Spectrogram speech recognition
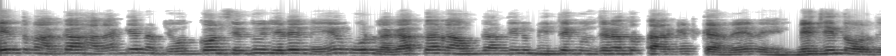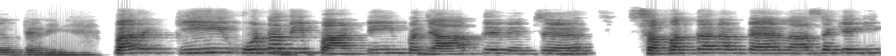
ਇਹ ਧਮਾਕਾ ਹਾਲਾਂਕਿ ਨਵਜੋਤ ਕੌਰ ਸਿੱਧੂ ਜਿਹੜੇ ਨੇ, ਉਹ ਲਗਾਤਾਰ ਰਾਹੁਲ ਗਾਂਧੀ ਨੂੰ ਬੀਤੇ ਕੁਝ ਦਿਨਾਂ ਤੋਂ ਟਾਰਗੇਟ ਕਰ ਰਹੇ ਨੇ, ਨਿੱਜੀ ਤੌਰ ਦੇ ਉੱਤੇ ਵੀ। ਪਰ ਕੀ ਉਹਨਾਂ ਦੀ ਪਾਰਟੀ ਪੰਜਾਬ ਦੇ ਵਿੱਚ ਸਫਲਤਾ ਨਾਲ ਪੈਰ ਲਾ ਸਕੇਗੀ?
